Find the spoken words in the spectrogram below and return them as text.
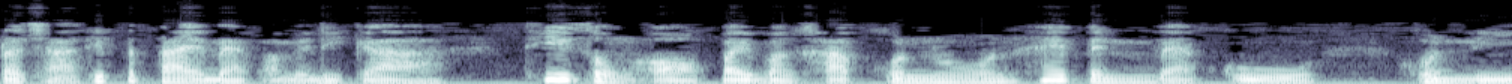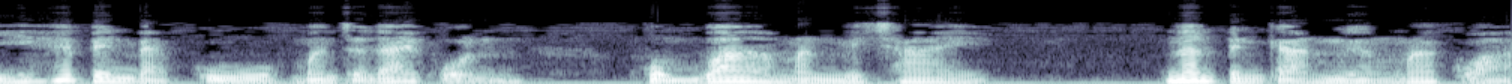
ประชาธิปไตยแบบอเมริกาที่ส่งออกไปบังคับคนโน้นให้เป็นแบบกู คนนี้ให้เป็นแบบกูมันจะได้ผล ผมว่ามันไม่ใช่ นั่นเป็นการเมืองมากกว่า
